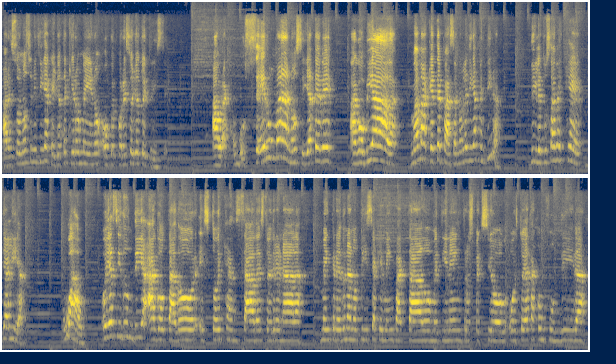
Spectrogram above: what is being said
Ahora, eso no significa que yo te quiero menos o que por eso yo estoy triste. Ahora, como ser humano, si ya te ve agobiada, mamá, ¿qué te pasa? No le digas mentira. Dile, tú sabes qué, Yalía, wow, hoy ha sido un día agotador, estoy cansada, estoy drenada, me enteré de una noticia que me ha impactado, me tiene introspección o estoy hasta confundida.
